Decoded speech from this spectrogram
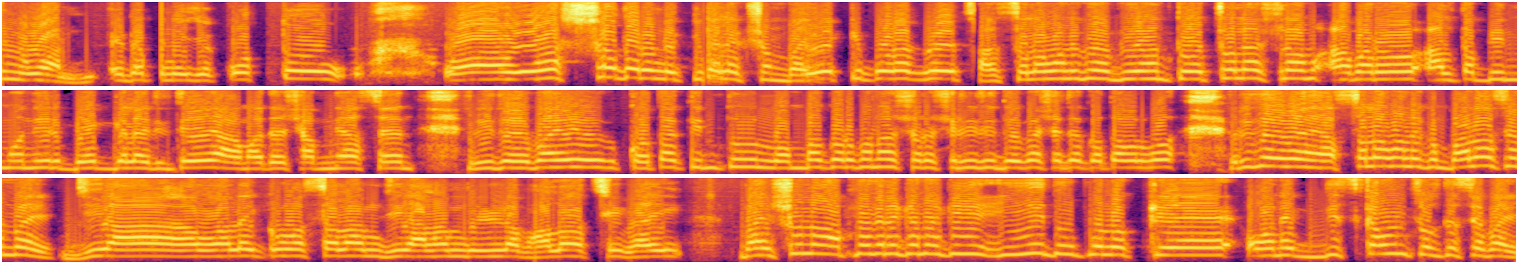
ইন ওয়ান এটা আপনি এই যে কত অসাধারণ একটি কালেকশন ভাই। একটি প্রোডাক্ট রয়েছে। আসসালামু আলাইকুম এভরিওয়ান তো চলে আসলাম আবারও আলতাফ বিন মনির বেগ গ্যালারিতে আমাদের সামনে আছেন হৃদয় ভাই। কথা কিন্তু লম্বা করব না সরাসরি হৃদয় ভাইয়ের সাথে কথা বলব। হৃদয় ভাই আসসালামু আলাইকুম ভালো আছেন ভাই? জি ওয়ালাইকুম আসসালাম। জি আলহামদুলিল্লাহ ভালো আছি ভাই। ভাই শুনো আপনাদের এখানে কি ঈদ উপলক্ষে অনেক ডিসকাউন্ট চলতেছে ভাই?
